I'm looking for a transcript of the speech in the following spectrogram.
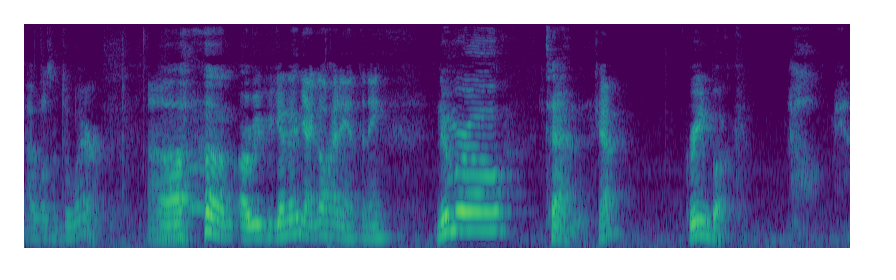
I, I wasn't aware. Um, Um, are we beginning? yeah, go ahead, Anthony. Numero ten. Okay. Green Book. Oh man,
